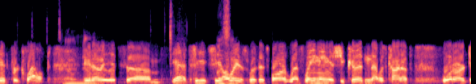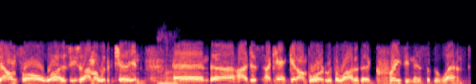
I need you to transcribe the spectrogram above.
kid for clout. Oh no. You know, it's um, yeah. She she Listen. always was as far left leaning as she could, and that was kind of what our downfall was. I'm a libertarian, Uh-huh. and uh, I just I can't get on board with a lot of the craziness of the left.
